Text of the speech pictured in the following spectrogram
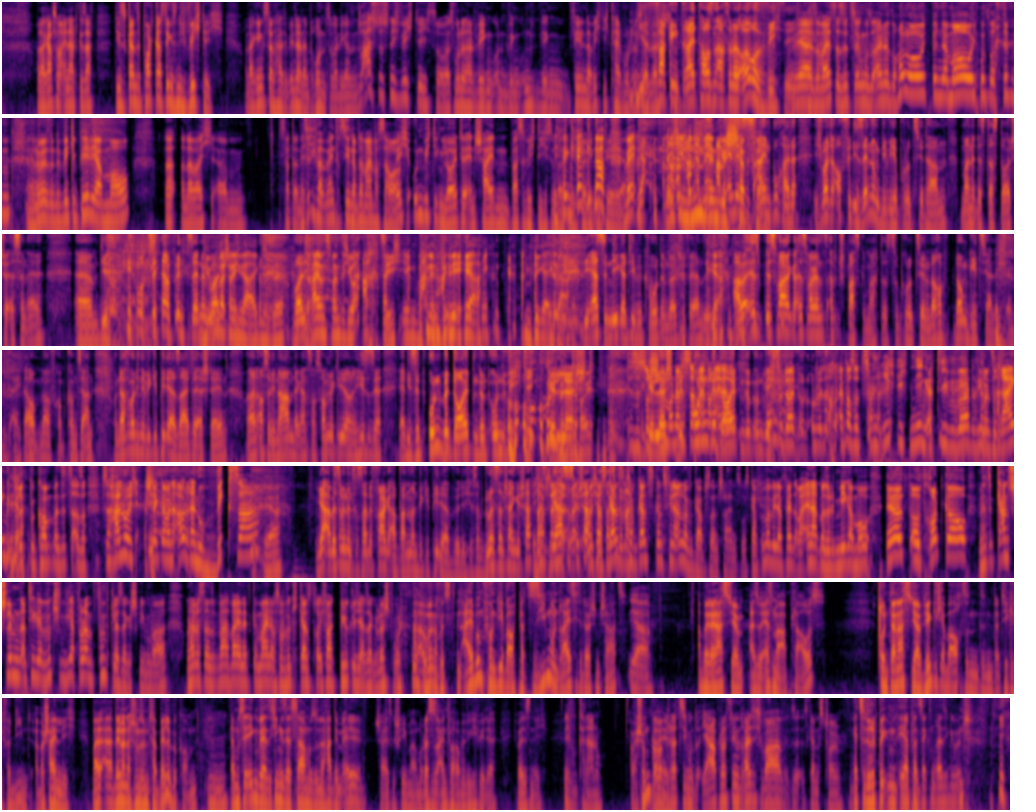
Und da gab es mal einer, der hat gesagt, dieses ganze Podcast-Ding ist nicht wichtig. Und da ging es dann halt im Internet rund, so, weil die ganzen, was ist nicht wichtig? So, es wurde halt wegen, und wegen, und wegen fehlender Wichtigkeit wurde das Hier, gelöscht. fucking 3800 Euro wichtig. Ja, so weißt du, da sitzt irgendwo so einer so, hallo, ich bin der Mau, ich muss was tippen. Und dann so eine Wikipedia-Mau. Ja, Und da war ich, ähm, das hat er es nicht. würde mich mal Ich interessieren, glaube, der war einfach sauer. welche unwichtigen Leute entscheiden, was wichtig ist und was nicht bei genau. Wikipedia. Ja, am, Welche am, am, am Ende ist es ein Buchhalter. Ich wollte auch für die Sendung, die wir hier produziert haben, meine das das deutsche SNL, ähm, die wir produziert haben für die Sendung, Die wollte, unwahrscheinlichen Ereignisse. Wollte- 23.80 Uhr irgendwann im WDR. Mega egal. die erste negative Quote im deutschen Fernsehen. Ja. Aber es, es, war, es war ganz hat Spaß gemacht, das zu produzieren. Und darauf, darum geht es ja letztendlich eigentlich. Darum kommt es ja an. Und dafür wollte ich eine Wikipedia-Seite erstellen. Und dann auch so die Namen der ganzen Ensemble-Mitglieder. Und dann hieß es ja, ja, die sind unbedeutend und unwichtig. gelöscht. Unbedeutend. Das ist so gelöscht schlimm und dann ist auch einfach einer, unbedeutend und unwichtig. unbedeutend und, und auch einfach so zwei richtig negative Wörter, die man so reingedrückt bekommt. Man sitzt da also so, hallo, ich steck da meine Arbeit rein, du Wichser. Ja. Ja, aber es ist aber eine interessante Frage, ab wann man Wikipedia würdig ist. Aber du hast es anscheinend geschafft. Ich Was, hab's wie hast du es anscheinend- geschafft? Ich habe ganz, ich hab ganz, ganz viele Anläufe gab es anscheinend so. Es gab immer wieder Fans, aber einer hat mal so den mega Mo, er ist aus Rottgau und hat so ganz schlimmen Artikel, der wirklich wie von einem Fünfklässler geschrieben war. Und hat das dann, war, war ja nicht gemeint, aber es war wirklich ganz traurig. Ich war glücklich, als er gelöscht wurde. Aber Moment mal kurz. Ein Album von dir war auf Platz 37 der deutschen Charts. Ja. Aber dann hast du ja, also erstmal Applaus. Und dann hast du ja wirklich aber auch so einen, so einen Artikel verdient. Aber wahrscheinlich. Weil, äh, wenn man da schon so eine Tabelle bekommt, Mhm. da muss ja irgendwer sich hingesetzt haben und so eine HTML-Scheiß geschrieben haben. Oder ist es einfacher bei Wikipedia? Ich weiß es nicht. Ich, keine Ahnung. Aber schon geil. Aber Platz 37, ja, Platz 37 war ist ganz toll. Hättest du dir rückblickend eher Platz 36 gewünscht?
